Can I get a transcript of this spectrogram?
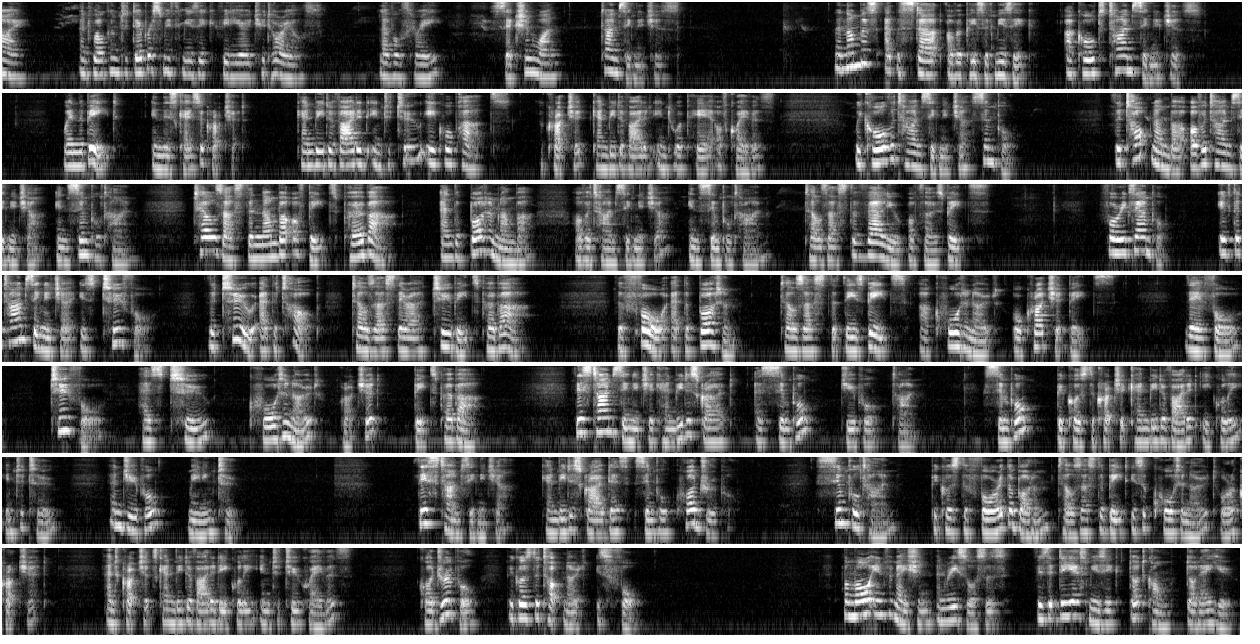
Hi, and welcome to Deborah Smith Music Video Tutorials, Level 3, Section 1, Time Signatures. The numbers at the start of a piece of music are called time signatures. When the beat, in this case a crotchet, can be divided into two equal parts, a crotchet can be divided into a pair of quavers, we call the time signature simple. The top number of a time signature in simple time tells us the number of beats per bar, and the bottom number of a time signature in simple time tells us the value of those beats. For example, if the time signature is 2 4, the 2 at the top tells us there are 2 beats per bar. The 4 at the bottom tells us that these beats are quarter note or crotchet beats. Therefore, 2-4 has two quarter note crotchet beats per bar. This time signature can be described as simple duple time. Simple because the crotchet can be divided equally into two, and duple meaning two. This time signature can be described as simple quadruple. Simple time because the 4 at the bottom tells us the beat is a quarter note or a crotchet, and crotchets can be divided equally into two quavers. Quadruple because the top note is 4. For more information and resources, visit dsmusic.com.au.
